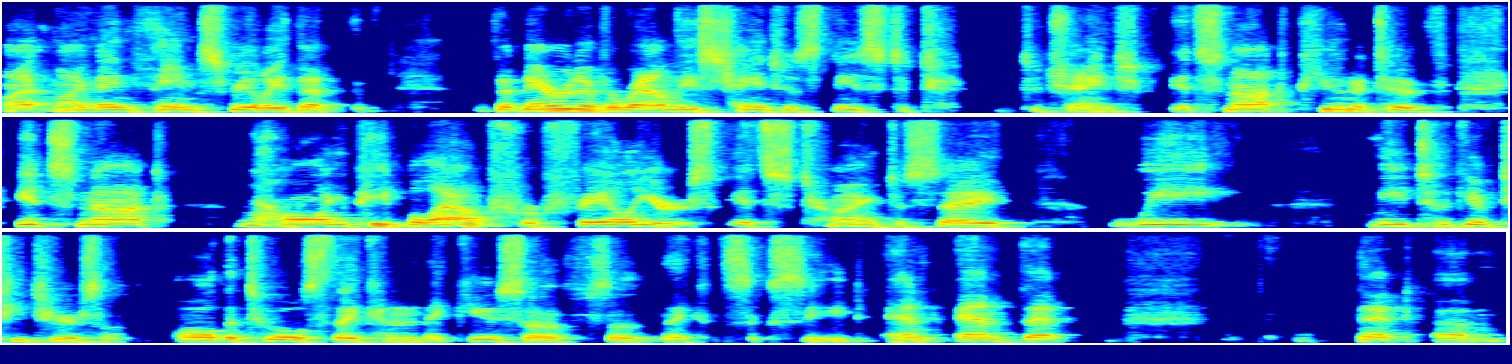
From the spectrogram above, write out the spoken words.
my, my main themes really that the narrative around these changes needs to, to change. It's not punitive. It's not no. calling people out for failures. It's trying to say we need to give teachers all the tools they can make use of so they can succeed and and that that um,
